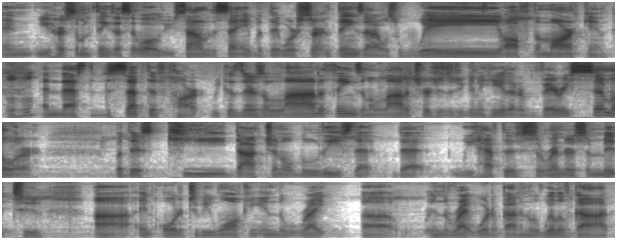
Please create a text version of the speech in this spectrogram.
and you heard some of the things I said, well, you sounded the same, but there were certain things that I was way off the mark in. And that's the deceptive part because there's a lot of things in a lot of churches that you're going to hear that are very similar, but there's key doctrinal beliefs that that we have to surrender and submit to uh, in order to be walking in the right uh, in the right word of God and the will of God.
